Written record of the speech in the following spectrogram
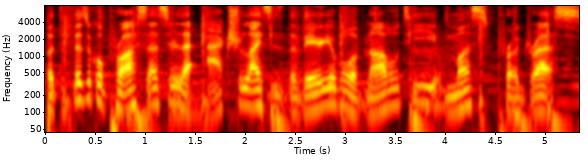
But the physical processor that actualizes the variable of novelty must progress.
